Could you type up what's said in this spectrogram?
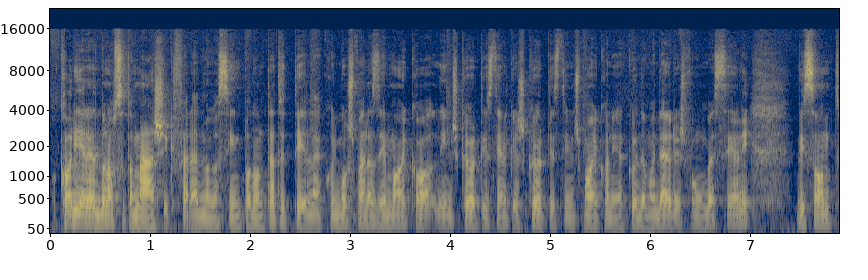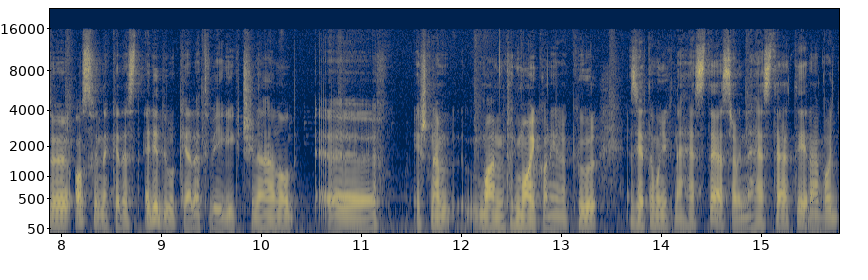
a karrieredben abszolút a másik feled meg a színpadon, tehát hogy tényleg, hogy most már azért Majka nincs Curtis nélkül, és Curtis nincs Majka nélkül, de majd erről is fogunk beszélni, viszont az, hogy neked ezt egyedül kellett végigcsinálnod, és nem, mármint, hogy Majka nélkül, ezért te mondjuk neheztelsz rá, vagy nehezteltél rá, vagy,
